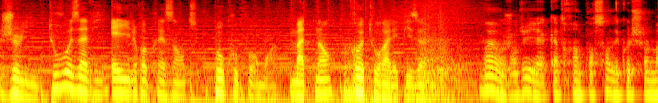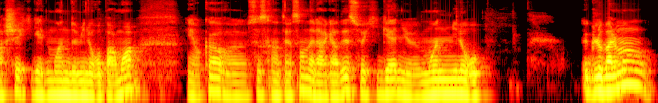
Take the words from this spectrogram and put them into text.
Je lis tous vos avis et ils représentent beaucoup pour moi. Maintenant, retour à l'épisode. Ouais, aujourd'hui, il y a 80% des coachs sur le marché qui gagnent moins de 2000 euros par mois. Et encore, euh, ce serait intéressant d'aller regarder ceux qui gagnent moins de 1000 euros globalement,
